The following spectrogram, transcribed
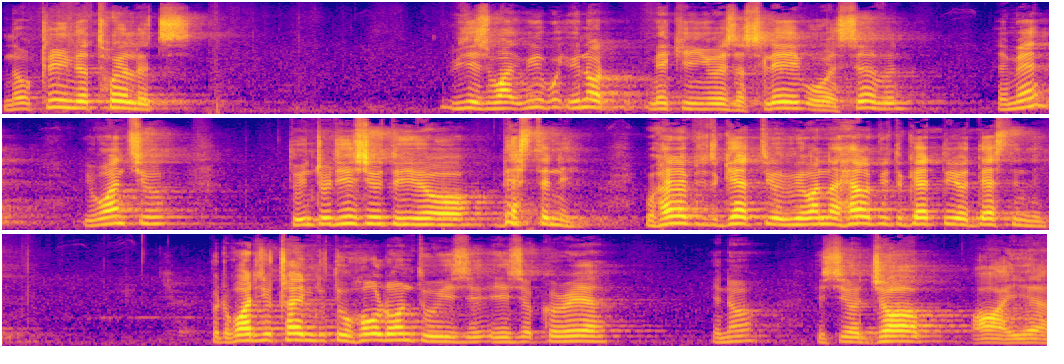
You know, clean the toilets. We just want, we, we're not making you as a slave or a servant. Amen. We want you to introduce you to your destiny. We help you to get to, we want to help you to get to your destiny. But what you're trying to, hold on to is, is your career, you know, it's your job. Oh yeah,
